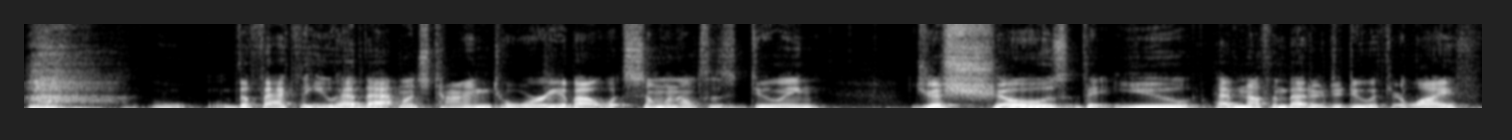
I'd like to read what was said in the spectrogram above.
the fact that you have that much time to worry about what someone else is doing just shows that you have nothing better to do with your life.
